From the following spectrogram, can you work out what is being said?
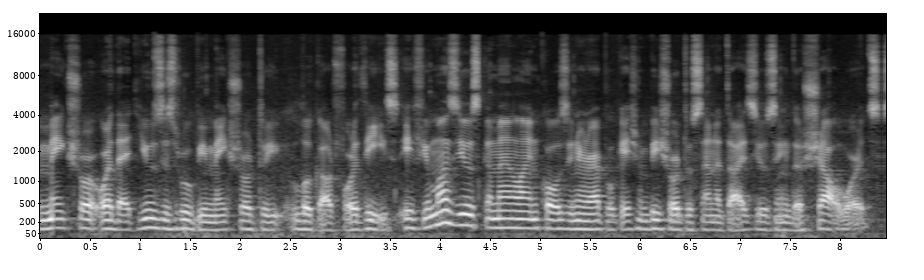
make sure or that uses ruby make sure to look out for these. If you must use command line calls in your application be sure to sanitize using the Shellwords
